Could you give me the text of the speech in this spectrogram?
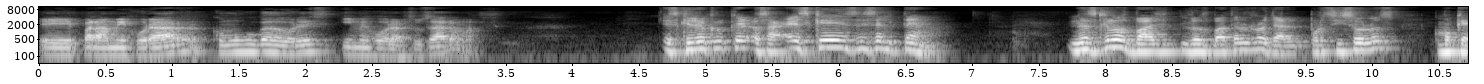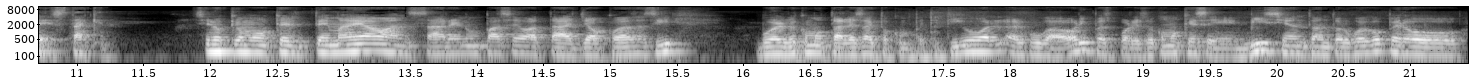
eh, para mejorar como jugadores y mejorar sus armas Es que yo creo que, o sea, es que ese es el tema. No es que los, los Battle Royale por sí solos como que destaquen, sino que como que el tema de avanzar en un pase de batalla o cosas así vuelve como tal exacto competitivo al, al jugador y pues por eso como que se envician tanto el juego, pero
